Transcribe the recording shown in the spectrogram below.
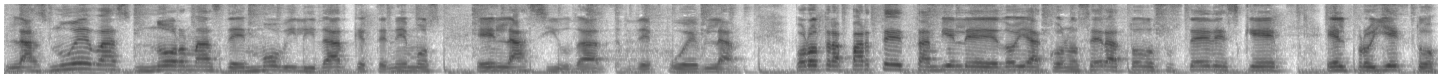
las nuevas normas de movilidad que tenemos en la ciudad de Puebla. Por otra parte, también le doy a conocer a todos ustedes que el proyecto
